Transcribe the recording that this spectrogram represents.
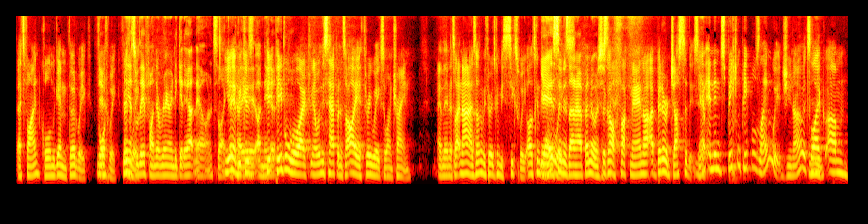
That's fine. Call them again third week, Yeah. fourth week, I think fifth that's week. what they're finding. They're raring to get out now, and it's like Yeah, okay, because yeah, I need pe- people were like, you know, when this happened, it's like, oh yeah, three weeks I won't train. And then it's like, no, no, it's not gonna be three. It's gonna be six weeks. Oh, it's gonna be Yeah, as soon weeks. as that happened, it was It's just like, oh fuck, man, I, I better adjust to this. Yep. And, and then speaking people's language, you know, it's Mm-hmm. like, um,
